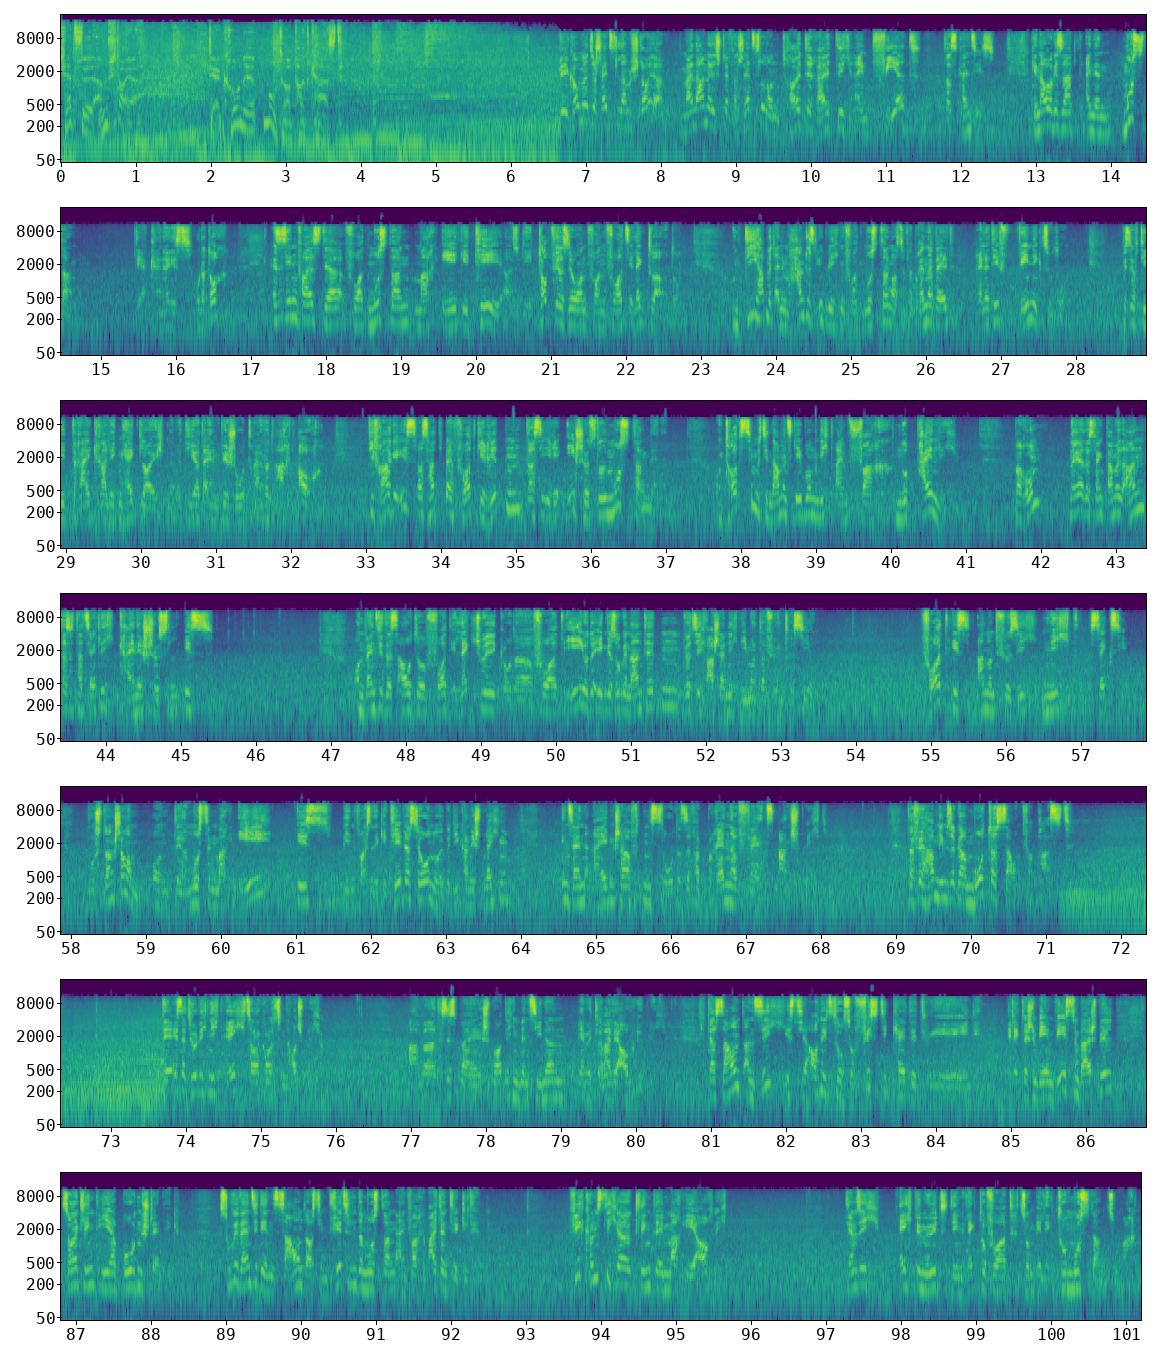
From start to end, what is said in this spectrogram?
Schätzel am Steuer. Der Krone Motor Podcast. Willkommen zu Schätzel am Steuer. Mein Name ist Stefan Schätzel und heute reite ich ein Pferd, das keins ist. Genauer gesagt einen Mustang, der keiner ist. Oder doch? Es ist jedenfalls der Ford Mustang Mach-E GT, also die Top-Version von Fords Elektroauto. Und die hat mit einem handelsüblichen Ford Mustang aus der Verbrennerwelt relativ wenig zu tun. Bis auf die dreikralligen Heckleuchten, aber die hat ein Peugeot 308 auch. Die Frage ist, was hat die bei Ford geritten, dass sie ihre E-Schüssel Mustang nennen? Und trotzdem ist die Namensgebung nicht einfach nur peinlich. Warum? Naja, das fängt damit an, dass es tatsächlich keine Schüssel ist. Und wenn Sie das Auto Ford Electric oder Ford E oder irgendwie so genannt hätten, wird sich wahrscheinlich niemand dafür interessieren. Ford ist an und für sich nicht sexy. Mustang schon. Und der Mustang Mach-E ist, jedenfalls in der GT-Version, nur über die kann ich sprechen, in seinen Eigenschaften so, dass er Verbrennerfans anspricht. Dafür haben ihm sogar Motorsound verpasst. Der ist natürlich nicht echt, sondern kommt aus dem Lautsprecher. Aber das ist bei sportlichen Benzinern ja mittlerweile auch üblich. Der Sound an sich ist hier auch nicht so sophisticated wie in den elektrischen BMWs zum Beispiel, sondern klingt eher bodenständig. So wie wenn sie den Sound aus dem Vierzylinder Mustang einfach weiterentwickelt hätten. Viel künstlicher klingt er im Mach-E auch nicht. Sie haben sich echt bemüht, den Elektroford zum Elektromustang zu machen.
